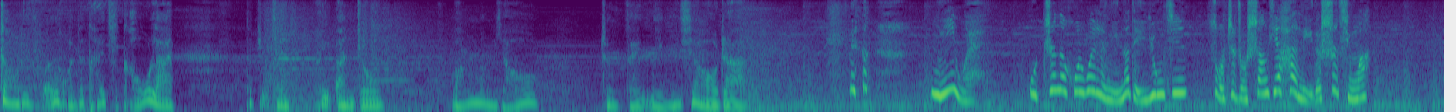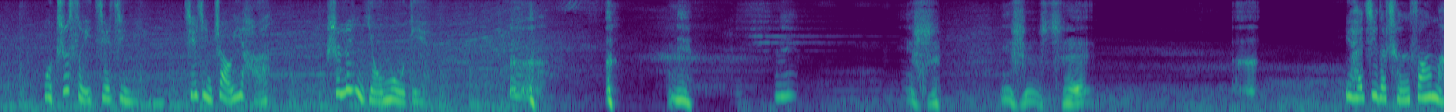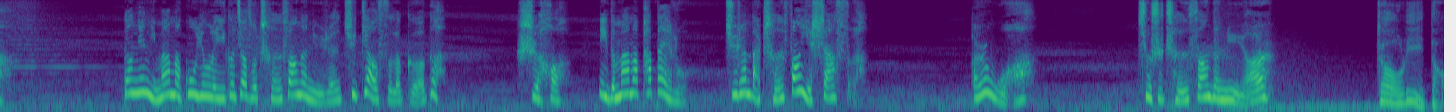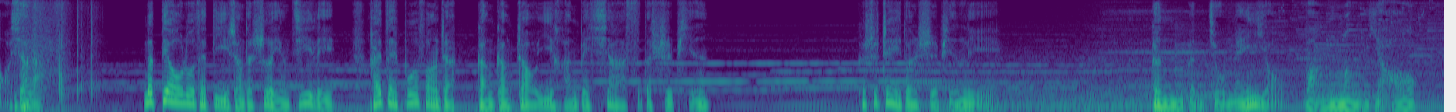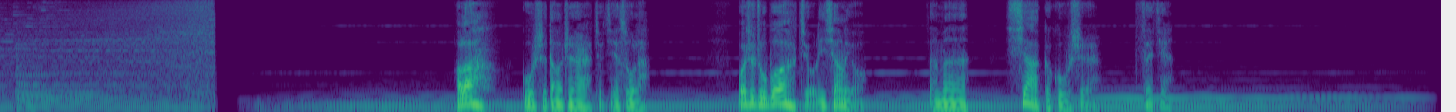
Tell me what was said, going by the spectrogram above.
赵丽缓缓的抬起头来，他只见黑暗中，王梦瑶正在狞笑着。你以为我真的会为了你那点佣金做这种伤天害理的事情吗？我之所以接近你，接近赵一涵，是另有目的。你，你，你是，你是谁？你还记得陈芳吗？当年你妈妈雇佣了一个叫做陈芳的女人去吊死了格格，事后你的妈妈怕败露，居然把陈芳也杀死了。而我，就是陈芳的女儿。赵丽倒下了，那掉落在地上的摄影机里还在播放着刚刚赵一涵被吓死的视频。可是这段视频里根本就没有王梦瑶。好了。故事到这儿就结束了。我是主播九黎香柳，咱们下个故事再见。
